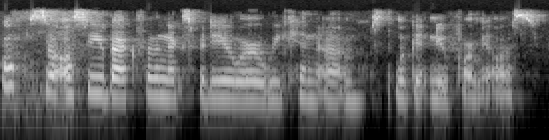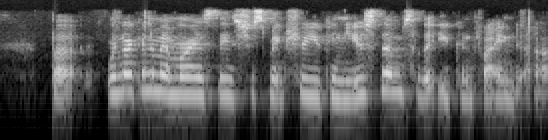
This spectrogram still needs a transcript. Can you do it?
Cool, so I'll see you back for the next video where we can um, look at new formulas. But we're not going to memorize these, just make sure you can use them so that you can find uh,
